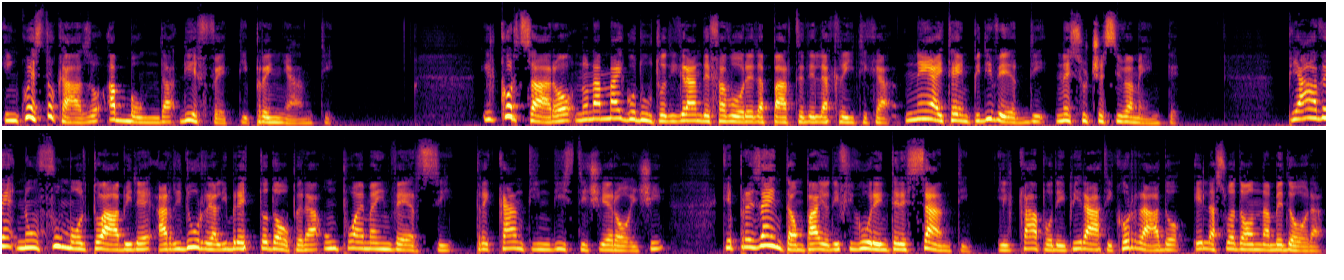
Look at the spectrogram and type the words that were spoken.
in questo caso abbonda di effetti pregnanti. Il Corsaro non ha mai goduto di grande favore da parte della critica, né ai tempi di Verdi né successivamente. Piave non fu molto abile a ridurre a libretto d'opera un poema in versi, tre canti indistici eroici, che presenta un paio di figure interessanti, il capo dei pirati Corrado e la sua donna Medora,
